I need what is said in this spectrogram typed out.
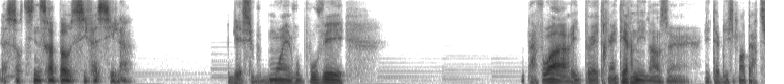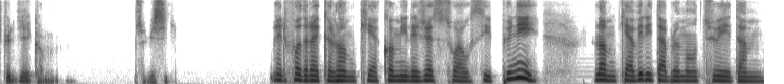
la sortie ne sera pas aussi facile. Eh bien, si vous, moins vous pouvez l'avoir, il peut être interné dans un établissement particulier comme celui-ci. Il faudrait que l'homme qui a commis les gestes soit aussi puni. L'homme qui a véritablement tué Dame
